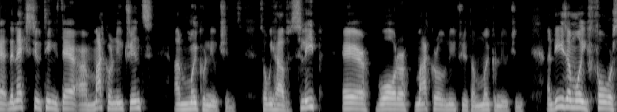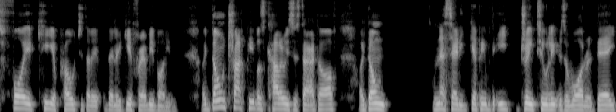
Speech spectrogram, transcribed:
Uh, the next two things there are macronutrients and micronutrients. So we have sleep, air, water, macronutrients, and micronutrients. And these are my four, five key approaches that I, that I give for everybody. I don't track people's calories to start off. I don't necessarily get people to eat, drink two liters of water a day.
